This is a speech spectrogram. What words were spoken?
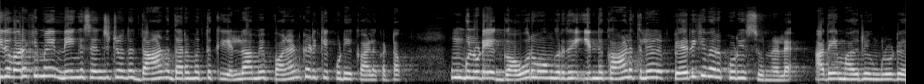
இது வரைக்குமே நீங்கள் செஞ்சுட்டு வந்த தான தர்மத்துக்கு எல்லாமே பலன் கிடைக்கக்கூடிய காலகட்டம். உங்களுடைய கௌரவங்கிறது இந்த காலத்தில் பெருகி வரக்கூடிய சூழ்நிலை. அதே மாதிரி உங்களுடைய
